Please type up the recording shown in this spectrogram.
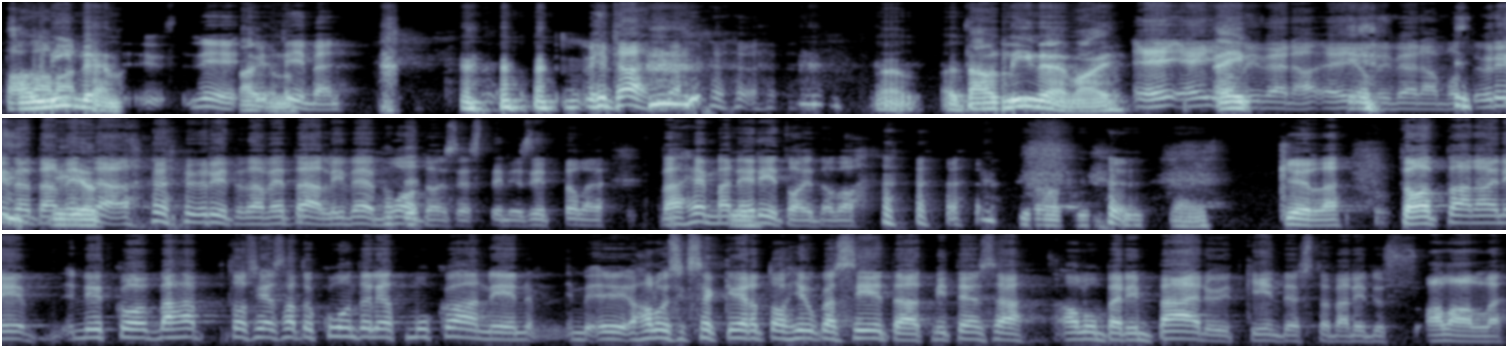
Tämä on live. Niin, ytimen. Mitä? Tämä on live vai? Ei, ei, ei. ole livenä, ei ole livenä, mutta yritetään niin, vetää, yritetään vetää live-muotoisesti, niin sitten tulee vähemmän niin. editoitava. Kyllä. Tota, no, niin, nyt kun on vähän tosiaan saatu kuuntelijat mukaan, niin eh, haluaisitko sä kertoa hiukan siitä, että miten sä alun perin päädyit kiinteistövälitysalalle?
